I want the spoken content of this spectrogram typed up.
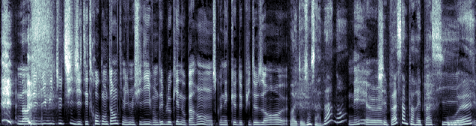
Non, j'ai dit oui tout de suite. J'étais trop contente, mais je me suis dit, ils vont débloquer nos parents. On se connaît que depuis deux ans. euh, Ouais, deux ans, ça va, non? Mais. euh, Je sais pas, ça me paraît pas si. ouais. ouais.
